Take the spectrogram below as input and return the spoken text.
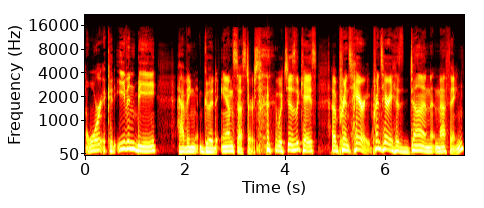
Or it could even be having good ancestors, which is the case of Prince Harry. Prince Harry has done nothing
